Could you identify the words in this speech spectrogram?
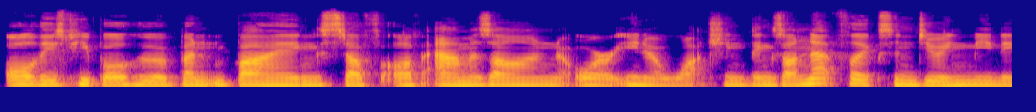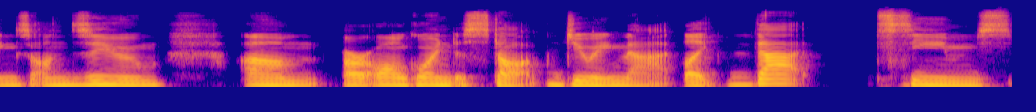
all these people who have been buying stuff off Amazon or you know watching things on Netflix and doing meetings on Zoom um, are all going to stop doing that. Like that seems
